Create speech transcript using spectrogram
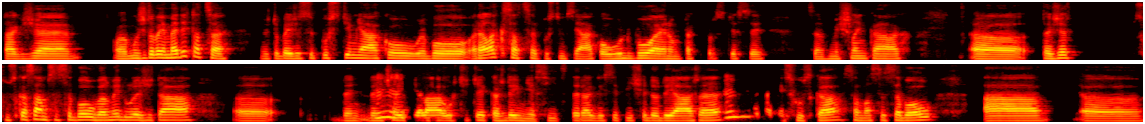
takže uh, může to být meditace. Může to být, že si pustím nějakou, nebo relaxace, pustím si nějakou hudbu a jenom tak prostě si jsem v myšlenkách. Uh, takže schůzka sám se sebou velmi důležitá. Den, Denčaj mm-hmm. dělá určitě každý měsíc, teda když si píše do diáře, mm-hmm. taky schůzka sama se sebou a uh,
